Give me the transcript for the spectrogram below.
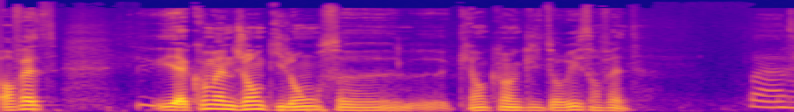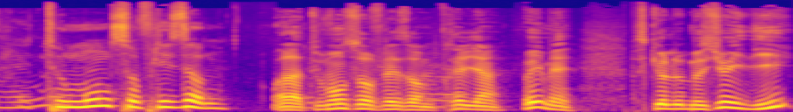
en fait, il y a combien de gens qui l'ont, ce- qui ont ont un clitoris en fait? Tout le monde sauf les hommes. Voilà, tout le monde sauf les hommes. Très bien. Oui, mais parce que le monsieur, il dit,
